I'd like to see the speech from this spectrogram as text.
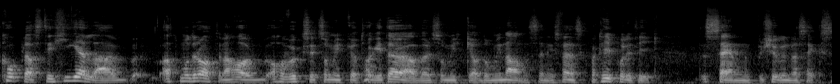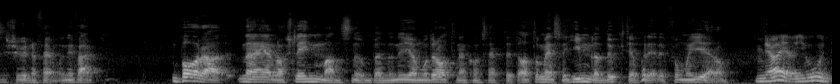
kopplas till hela, att Moderaterna har, har vuxit så mycket och tagit över så mycket av dominansen i svensk partipolitik sen 2006-2005 ungefär. Bara den här jävla Schlingmann-snubben, det nya Moderaterna-konceptet och att de är så himla duktiga på det, det får man ge dem. Ja, ja, jo.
